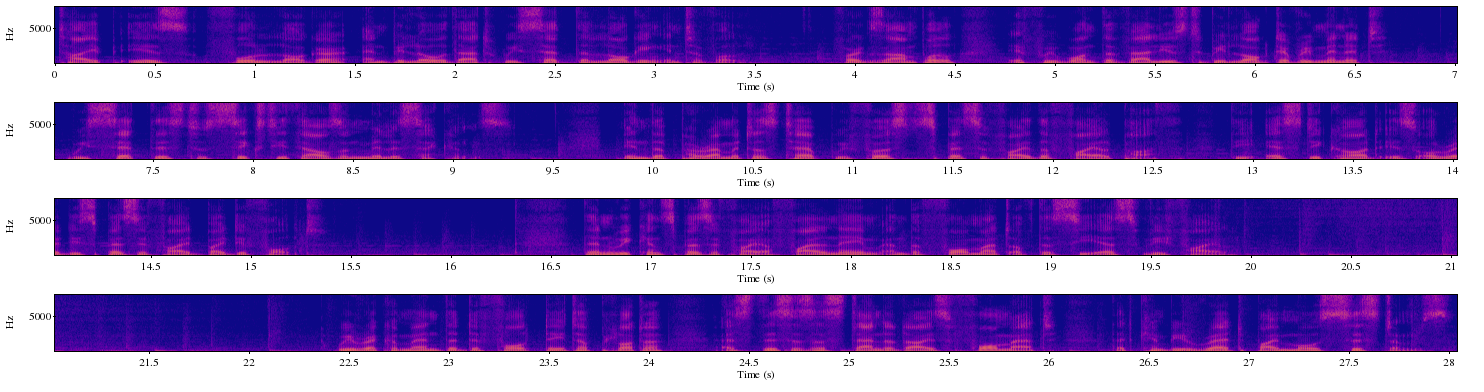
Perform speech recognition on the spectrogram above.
Type is full logger and below that we set the logging interval. For example, if we want the values to be logged every minute, we set this to 60,000 milliseconds. In the Parameters tab, we first specify the file path. The SD card is already specified by default. Then we can specify a file name and the format of the CSV file. We recommend the default data plotter as this is a standardized format that can be read by most systems.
